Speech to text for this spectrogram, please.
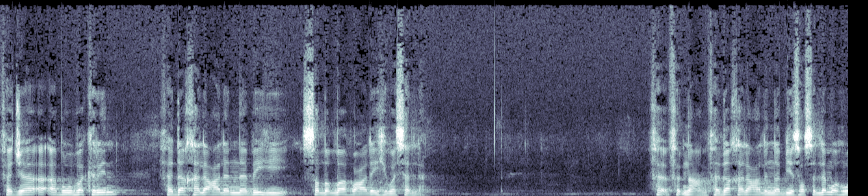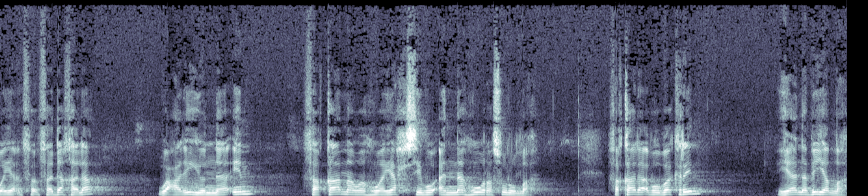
فجاء ابو بكر فدخل على النبي صلى الله عليه وسلم. نعم فدخل على النبي صلى الله عليه وسلم وهو فدخل وعلي نائم فقام وهو يحسب أنه رسول الله. فقال أبو بكر يا نبي الله.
